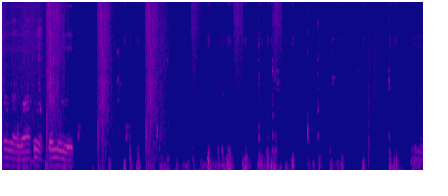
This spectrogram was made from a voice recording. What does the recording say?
อะไรวะโดดก็เลยมัน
